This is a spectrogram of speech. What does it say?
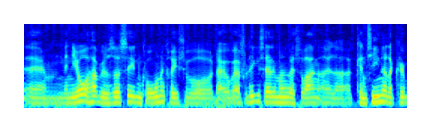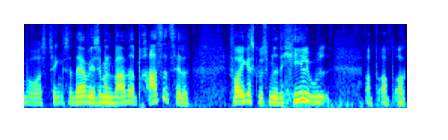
Øh, men i år har vi jo så set en coronakrise, hvor der er jo i hvert fald ikke særlig mange restauranter eller kantiner, der køber vores ting. Så der har vi simpelthen bare været presset til, for ikke at skulle smide det hele ud, og, og, og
